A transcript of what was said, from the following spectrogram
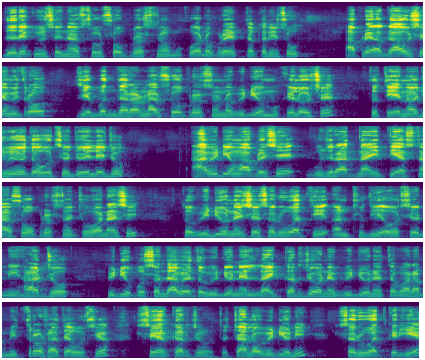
દરેક વિષયના સો સો પ્રશ્નો મૂકવાનો પ્રયત્ન કરીશું. આપણે અગાઉ છે મિત્રો, જે બંધારણના સો પ્રશ્નોનો વીડિયો મૂકેલો છે, તો તે ન જોયો હોય તો અવશ્ય જોઈ લેજો. આ વિડીયોમાં આપણે છે ગુજરાતના ઇતિહાસના સો પ્રશ્ન જોવાના છીએ. તો વિડીયોને છે શરૂઆતથી અંત સુધી અવશ્ય નિહાળજો. વીડિયો પસંદ આવે તો વિડીયોને લાઇક કરજો અને વિડીયોને તમારા મિત્રો સાથે અવશ્ય શેર કરજો. તો ચાલો વિડીયોની શરૂઆત કરીએ.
